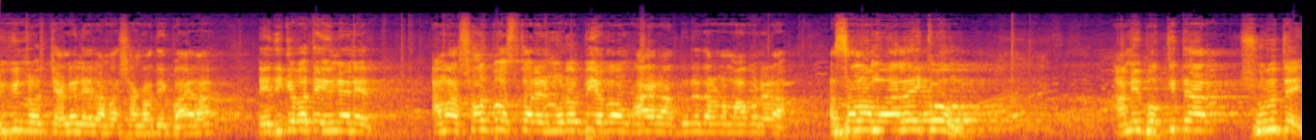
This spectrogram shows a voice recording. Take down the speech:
বিভিন্ন চ্যানেলের আমার সাংবাদিক ভাইরা এই দিকেপথে ইউনিয়নের আমার সর্বস্তরের মুরব্বী এবং ভাইরা দূরে দাঁড়ানো মা বোনেরা, আসসালামু আলাইকুম। আমি বক্তৃতার শুরুতেই,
